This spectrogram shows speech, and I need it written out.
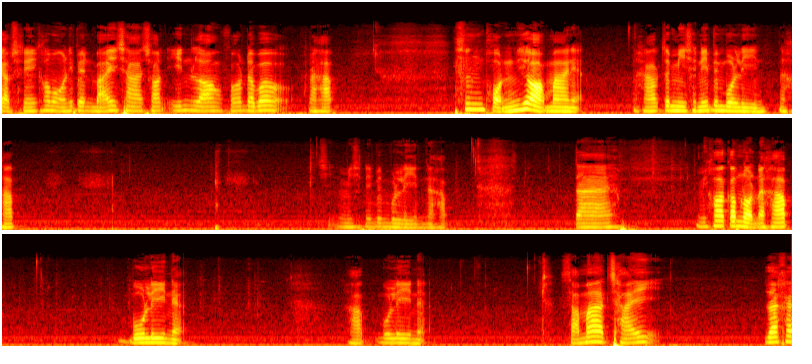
กับชนิดข้อมูลที่เป็นไบต์ชาช็อตอินลองฟอร์ดับเบิลนะครับ ซึ่งผลที่ออกมาเนี่ยนะครับ จะมีชนิดเป็นบูลีนนะครับ มีชนิดเป็นบูลีนนะครับ แต่มีข้อกำหนดนะครับบูลีนเนี่ยครับบูลีนเนี่ยสามารถใช้ได้แค่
